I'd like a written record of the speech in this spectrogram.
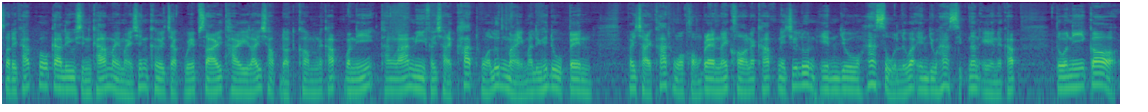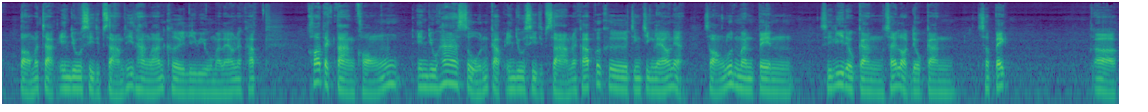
สวัสดีครับพบกับการรีวิวสินค้าใหม่ๆ เช่นเคยจากเว็บไซต์ thailightshop.com นะครับ วันนี้ทางร้านมีไฟฉายคาดหัวรุ่นใหม่มารีวิวให้ดูเป็น ไฟฉายคาดหัวของแบรนด์ Nikon นะครับ ในชื่อรุ่น NU 50 หรือว่า NU 50 นั่นเองนะครับ ตัวนี้ก็ต่อมาจาก NU 43 ที่ทางร้านเคยรีวิวมาแล้วนะครับ ข้อแตกต่างของ NU 50 กับ NU 43 นะครับ ก็คือจริงๆ แล้วเนี่ยสองรุ่นมันเป็นซีรีส์เดียวกันใช้หลอดเดียวกันสเปค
